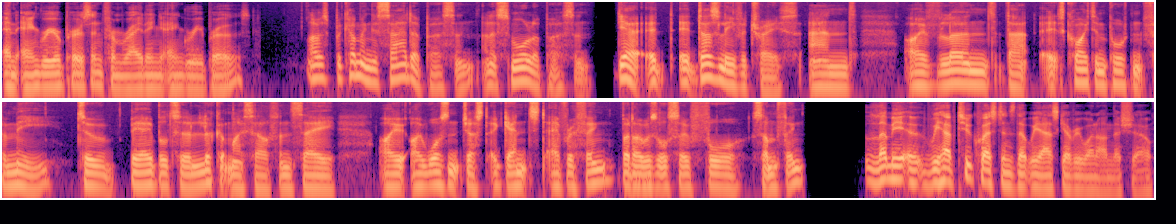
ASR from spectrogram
an angrier person from writing angry prose? I was becoming a sadder person and a smaller person. Yeah, it, it does leave a trace, and I've learned that it's quite important for me to be able to look at myself and say, I, I wasn't just against everything, but I was also for something. Let me. Uh, we have two questions that we ask everyone on this show.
